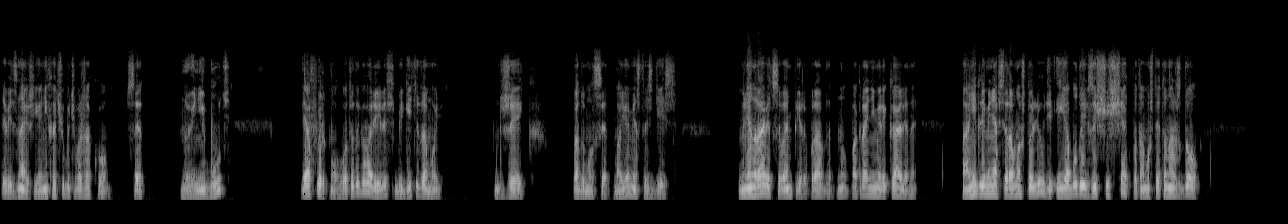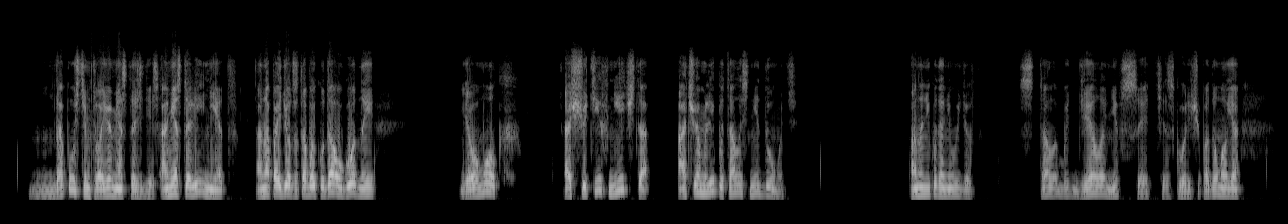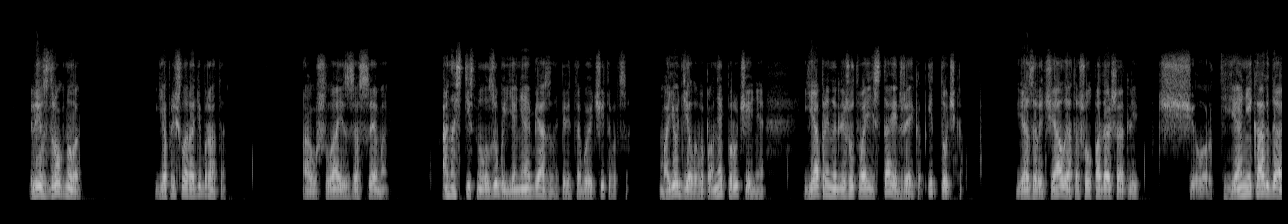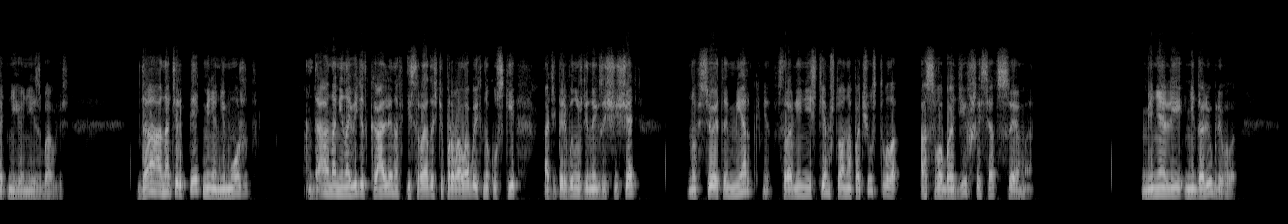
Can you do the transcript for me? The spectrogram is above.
Ты ведь знаешь, я не хочу быть вожаком, Сет. Ну и не будь. Я фыркнул. Вот и договорились. Бегите домой. Джейк, подумал Сет, мое место здесь. Мне нравятся вампиры, правда? Ну, по крайней мере, Каллины. Они для меня все равно, что люди, и я буду их защищать, потому что это наш долг. Допустим, твое место здесь, а место Ли нет. Она пойдет за тобой куда угодно и... Я умолк, ощутив нечто, о чем Ли пыталась не думать. Она никуда не уйдет. Стало быть, дело не в Сетте, с горечью подумал я. Ли вздрогнула. Я пришла ради брата, а ушла из-за Сэма. Она стиснула зубы, я не обязана перед тобой отчитываться. Мое дело — выполнять поручения. Я принадлежу твоей стае, Джейкоб, и точка. Я зарычал и отошел подальше от Ли. Черт, я никогда от нее не избавлюсь. Да, она терпеть меня не может. Да, она ненавидит Каллинов и с радостью порвала бы их на куски, а теперь вынуждена их защищать. Но все это меркнет в сравнении с тем, что она почувствовала, освободившись от Сэма. Меня Ли недолюбливала,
